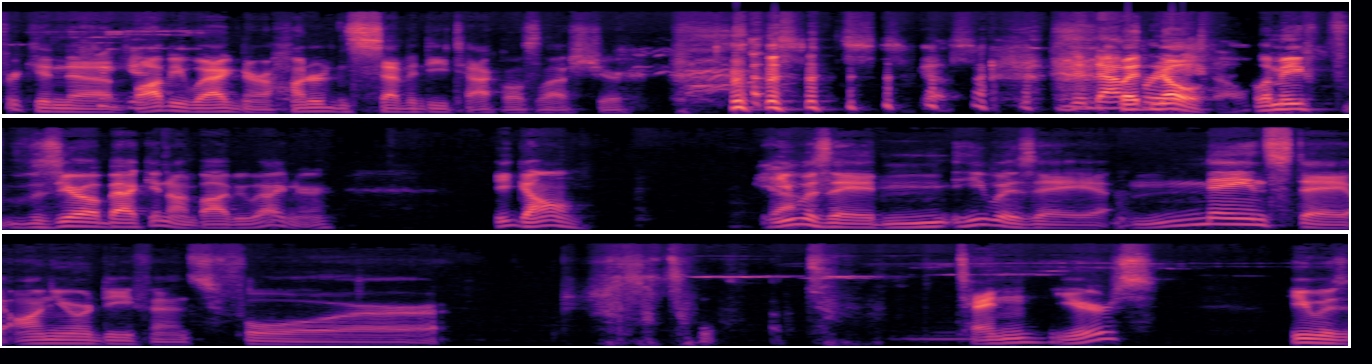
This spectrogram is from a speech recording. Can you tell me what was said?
Freaking uh, Bobby Wagner, 170 tackles last year. Yes. Did not but no, though. let me zero back in on Bobby Wagner. He gone. Yeah. He was a he was a mainstay on your defense for 10 years. He was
